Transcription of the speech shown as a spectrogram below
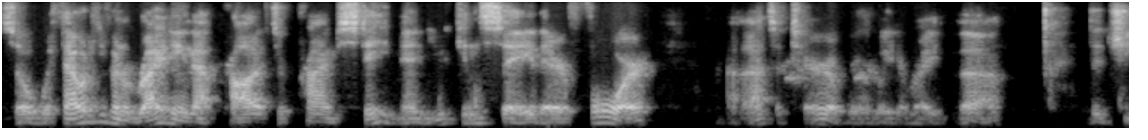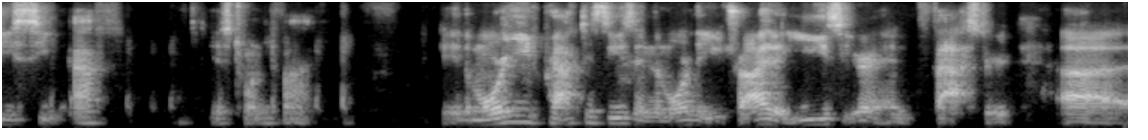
So without even writing that product of prime statement, you can say, therefore, uh, that's a terrible way to write the, the GCF is 25. Okay, the more you practice these and the more that you try, the easier and faster uh,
